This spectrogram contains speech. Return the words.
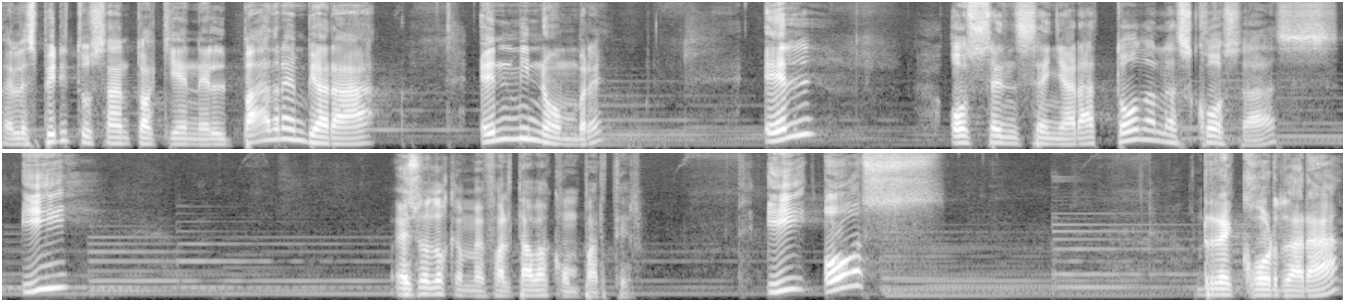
el Espíritu Santo, a quien el Padre enviará en mi nombre, Él os enseñará todas las cosas y eso es lo que me faltaba compartir. Y os recordará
